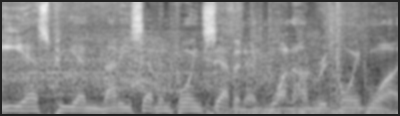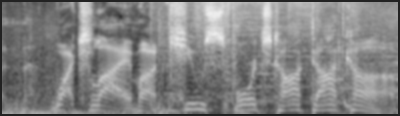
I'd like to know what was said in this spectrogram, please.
ESPN 97.7 and 100.1. Watch live on QSportsTalk.com.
